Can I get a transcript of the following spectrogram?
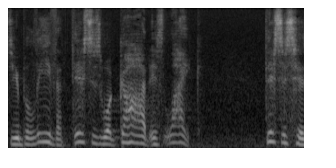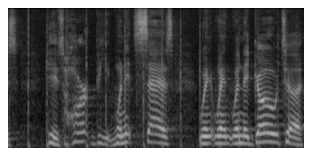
Do you believe that this is what God is like? This is his, his heartbeat. When it says, when, when, when they go to,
